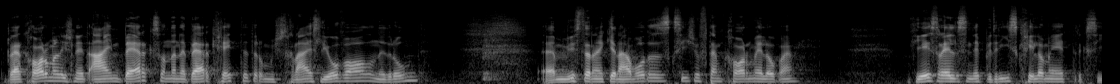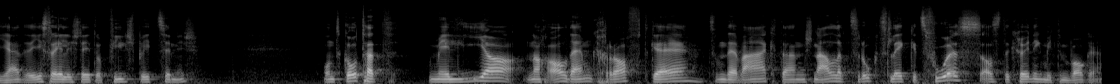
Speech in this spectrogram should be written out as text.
Der Berg Karmel ist nicht ein Berg, sondern eine Bergkette, darum ist das Kreis oval, nicht rund. Ähm, wisst ihr nicht genau, wo das war auf dem Karmel oben? Auf Israel sind etwa 30 Kilometer. Ja. Israel ist dort, wo viel Spitzen ist. Und Gott hat Melia nach all dem Kraft gegeben, um den Weg dann schneller zurückzulegen zu Fuß als der König mit dem Wagen.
